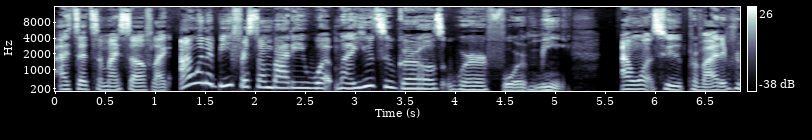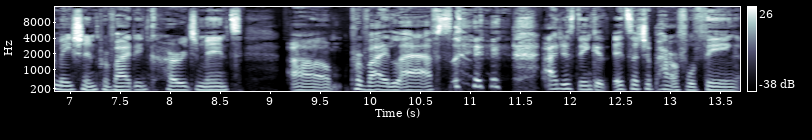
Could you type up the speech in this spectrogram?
I said to myself, like, I want to be for somebody what my YouTube girls were for me. I want to provide information, provide encouragement, um, provide laughs. I just think it, it's such a powerful thing.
